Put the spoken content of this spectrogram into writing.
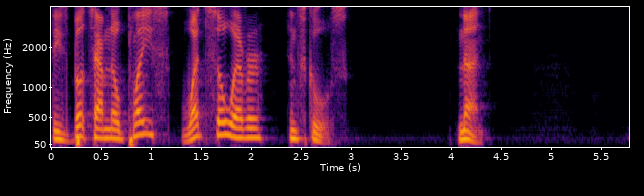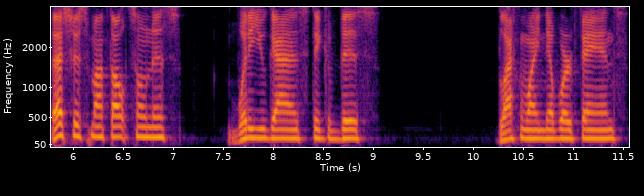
these books have no place whatsoever in schools. None. That's just my thoughts on this. What do you guys think of this? Black and White Network fans,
